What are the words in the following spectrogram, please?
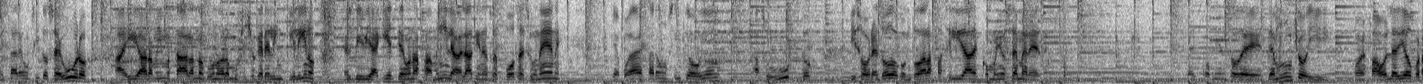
estar en un sitio seguro. Ahí ahora mismo estaba hablando con uno de los muchachos que era el inquilino. Él vivía aquí, él tiene una familia, ¿verdad? Tiene su esposa y su nene. Que puedan estar en un sitio bien, a su gusto y sobre todo con todas las facilidades como ellos se merecen. Es el comienzo de, mucho y con el favor de Dios por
